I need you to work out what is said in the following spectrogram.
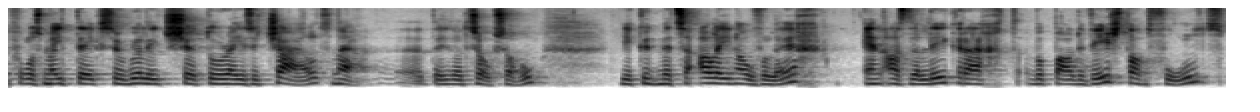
volgens mij, takes a village to raise a child. Nou ja, dat is ook zo. Je kunt met z'n allen in overleg. En als de leerkracht een bepaalde weerstand voelt,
